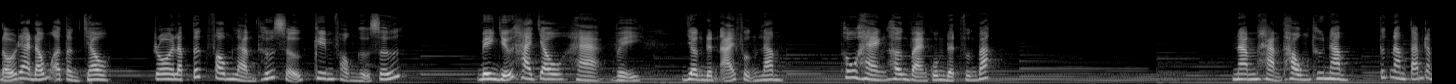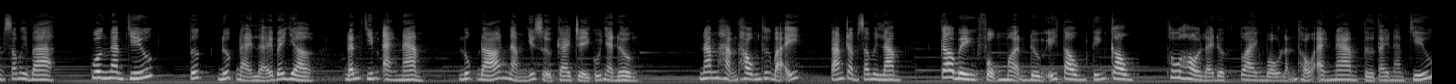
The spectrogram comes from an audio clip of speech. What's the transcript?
đổi ra đóng ở Tần Châu, rồi lập tức phong làm thứ sử kim phòng ngự sứ. Biên giữ hai châu Hà, Vị, dần định ải Phượng Lâm, thu hàng hơn vạn quân địch phương Bắc. Năm Hàm Thông thứ năm, tức năm 863, quân Nam Chiếu, tức nước Đại Lễ bấy giờ, đánh chiếm An Nam, lúc đó nằm dưới sự cai trị của nhà Đường. Năm Hàm Thông thứ bảy, 865, Cao Biền phụng mệnh Đường Ý Tông tiến công, thu hồi lại được toàn bộ lãnh thổ An Nam từ tay Nam Chiếu.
